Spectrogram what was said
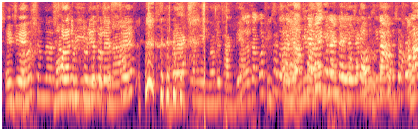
এই যে মহারানী ভিক্টোরিয়া চলে এসেছে তোমরা একসঙ্গে এইভাবে থাকবে আর এই আমি সুস্থ অবস্থা। না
